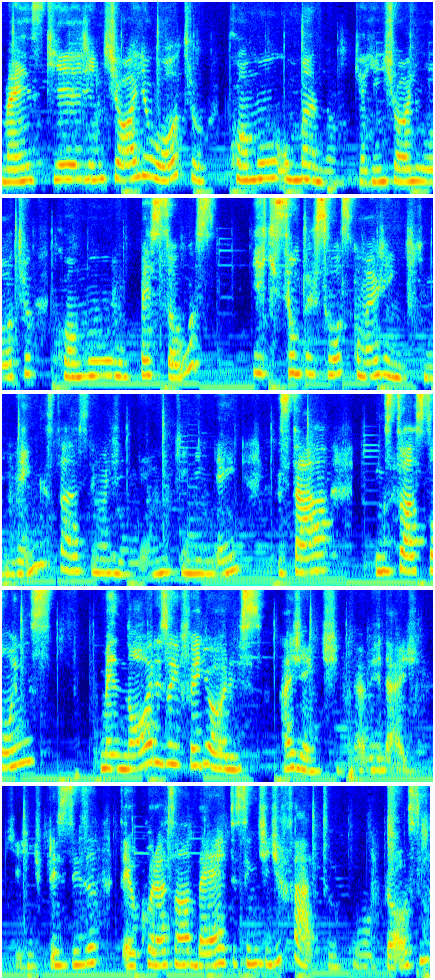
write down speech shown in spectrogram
Mas que a gente olhe o outro como humano, que a gente olhe o outro como pessoas e que são pessoas como a gente, que ninguém está acima de ninguém, que ninguém está em situações menores ou inferiores a gente, na verdade. Que a gente precisa ter o coração aberto e sentir de fato o próximo,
